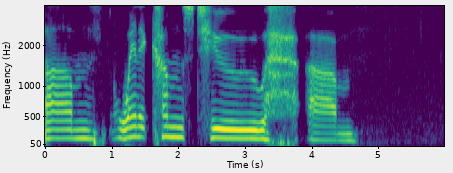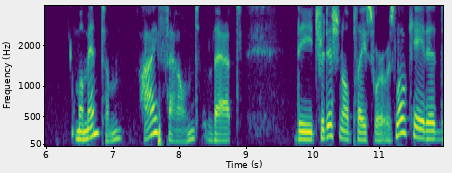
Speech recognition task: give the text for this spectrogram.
Um, when it comes to um, momentum, I found that the traditional place where it was located,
